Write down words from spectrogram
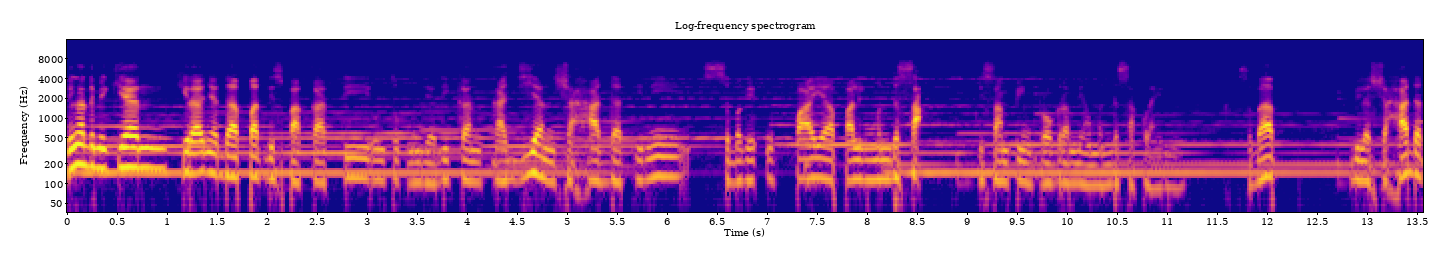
Dengan demikian kiranya dapat disepakati untuk menjadikan kajian syahadat ini sebagai upaya paling mendesak di samping program yang mendesak lainnya. Sebab bila syahadat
